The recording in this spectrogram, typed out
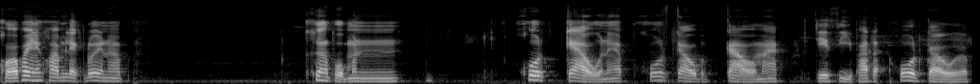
ขออภัยในความแหลกด้วยนะครับ เครื่องผมมันโคตรเก่านะครับ โคตรเก่าแบบเก่ามาก J4 พัดโคตรเก่าครับ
